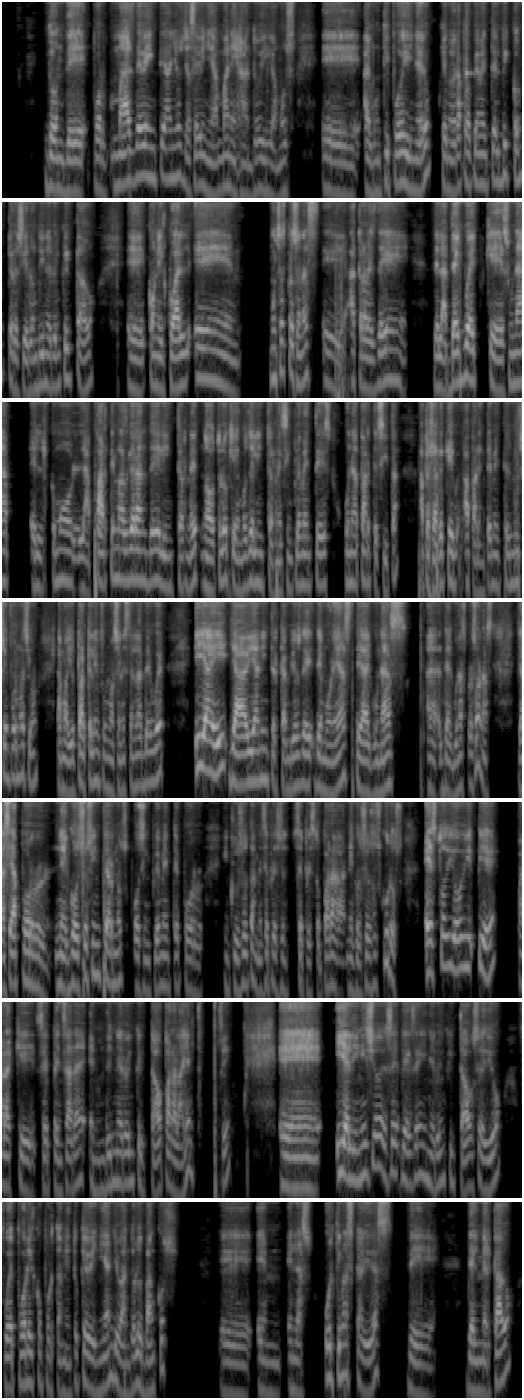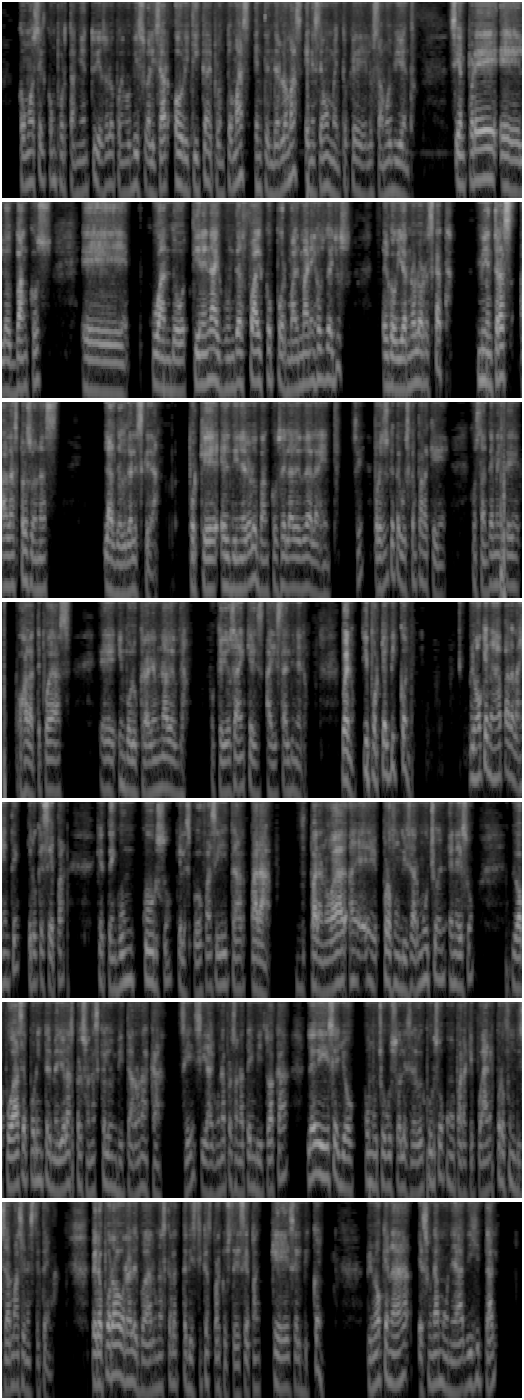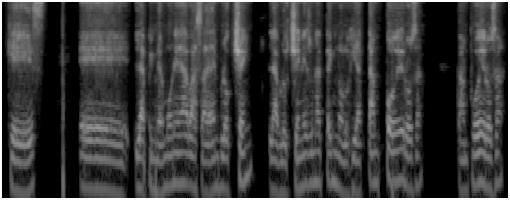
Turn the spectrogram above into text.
donde por más de 20 años ya se venía manejando, digamos, eh, algún tipo de dinero, que no era propiamente el Bitcoin, pero sí era un dinero encriptado, con el cual muchas personas a través de, la Deep Web, que es una el, como la parte más grande del Internet, nosotros lo que vemos del Internet simplemente es una partecita, a pesar de que aparentemente es mucha información, la mayor parte de la información está en la Deep Web, y ahí ya habían intercambios de, de monedas de algunas, ah, de algunas personas, ya sea por negocios internos o simplemente por incluso también se prestó, para negocios oscuros. Esto dio pie para que se pensara en un dinero encriptado para la gente. ¿sí? Eh, y el inicio de ese, dinero encriptado se dio fue por el comportamiento que venían llevando los bancos eh, en, las últimas caídas de, del mercado, cómo es el comportamiento y eso lo podemos visualizar ahorita de pronto más, entenderlo más en este momento que lo estamos viviendo. Siempre eh, los bancos cuando tienen algún desfalco por mal manejos de ellos, el gobierno lo rescata, mientras a las personas las deudas les quedan, porque el dinero de los bancos es la deuda de la gente. ¿sí? Por eso es que te buscan para que constantemente, ojalá te puedas eh, involucrar en una deuda, porque ellos saben que ahí está el dinero. Bueno, ¿y por qué el Bitcoin? Primero que nada, para la gente, quiero que sepa que tengo un curso que les puedo facilitar para, para no eh, profundizar mucho en eso, lo puedo hacer por intermedio de las personas que lo invitaron acá. ¿Sí? Si alguna persona te invitó acá, le dice, yo con mucho gusto les cedo el curso como para que puedan profundizar más en este tema. Pero por ahora les voy a dar unas características para que ustedes sepan qué es el Bitcoin. Primero que nada, es una moneda digital que es eh, la primera moneda basada en blockchain. La blockchain es una tecnología tan poderosa, tan poderosa,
